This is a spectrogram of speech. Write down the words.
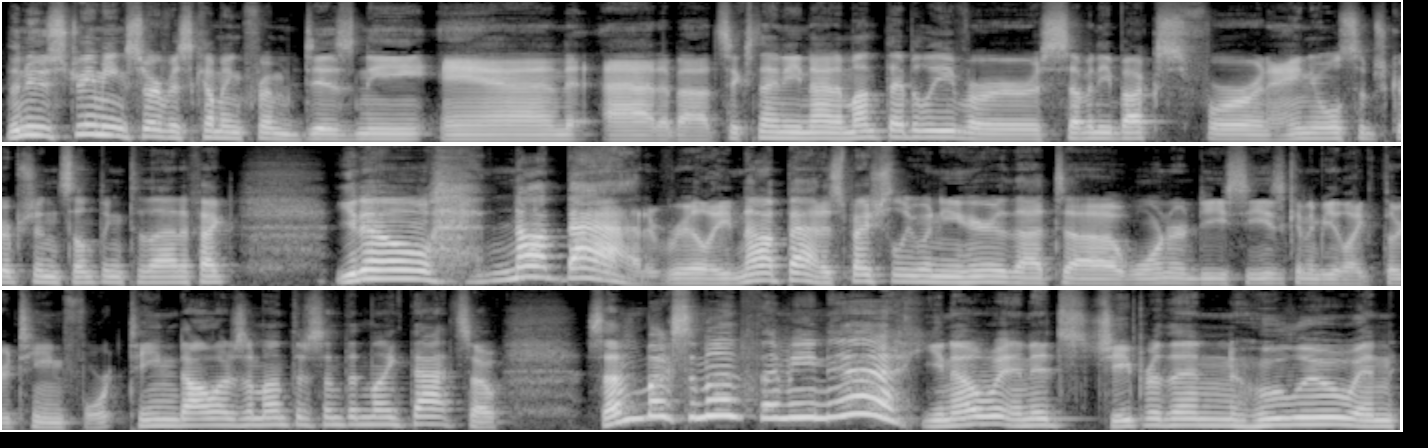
the new streaming service coming from Disney, and at about $6.99 a month, I believe, or 70 bucks for an annual subscription, something to that effect. You know, not bad, really. Not bad, especially when you hear that uh, Warner DC is going to be like $13, $14 a month or something like that. So, seven bucks a month, I mean, yeah, you know, and it's cheaper than Hulu and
